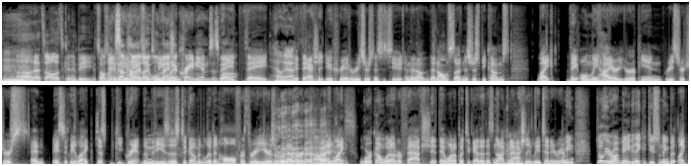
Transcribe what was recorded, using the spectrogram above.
Mm. Oh, that's all it's going to be. It's also and going be somehow it like to will me measure craniums as they well. they Hell yeah. if they actually do create a research institute and then then all of a sudden it just becomes like they only hire European researchers and basically like just grant them visas to come and live in Hull for three years or whatever and like work on whatever faff shit they want to put together that's not going to Mhm. actually lead to any. I mean, don't get me wrong, maybe they could do something, but like.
